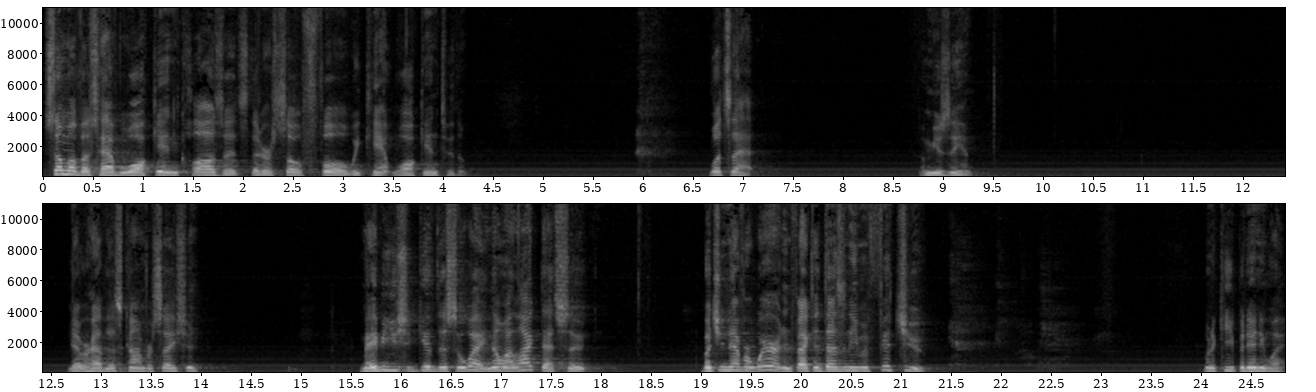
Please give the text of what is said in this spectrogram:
Some of us have walk in closets that are so full we can't walk into them. What's that? A museum. You ever have this conversation? Maybe you should give this away. No, I like that suit. But you never wear it. In fact, it doesn't even fit you. I'm going to keep it anyway.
